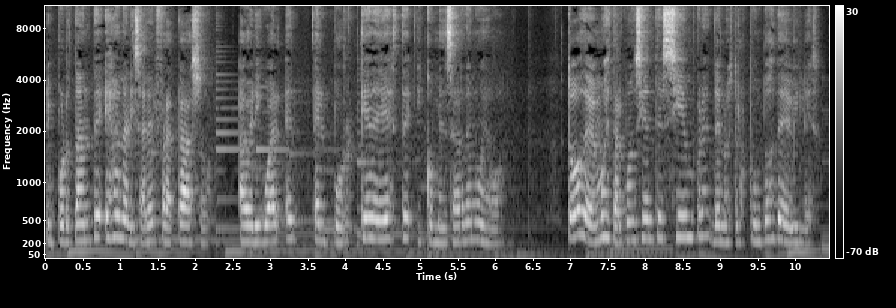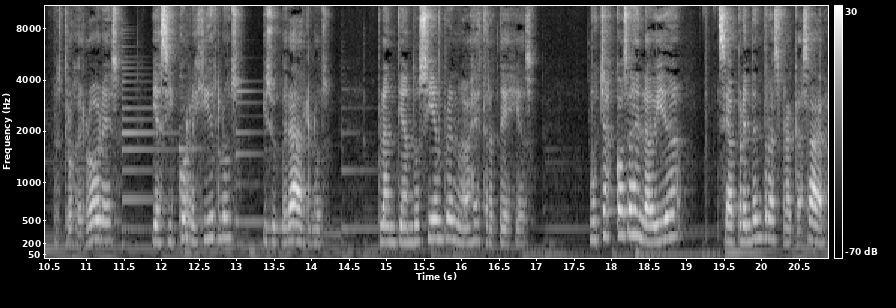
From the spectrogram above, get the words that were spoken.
Lo importante es analizar el fracaso, averiguar el, el porqué de este y comenzar de nuevo. Todos debemos estar conscientes siempre de nuestros puntos débiles, nuestros errores, y así corregirlos y superarlos, planteando siempre nuevas estrategias. Muchas cosas en la vida se aprenden tras fracasar.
